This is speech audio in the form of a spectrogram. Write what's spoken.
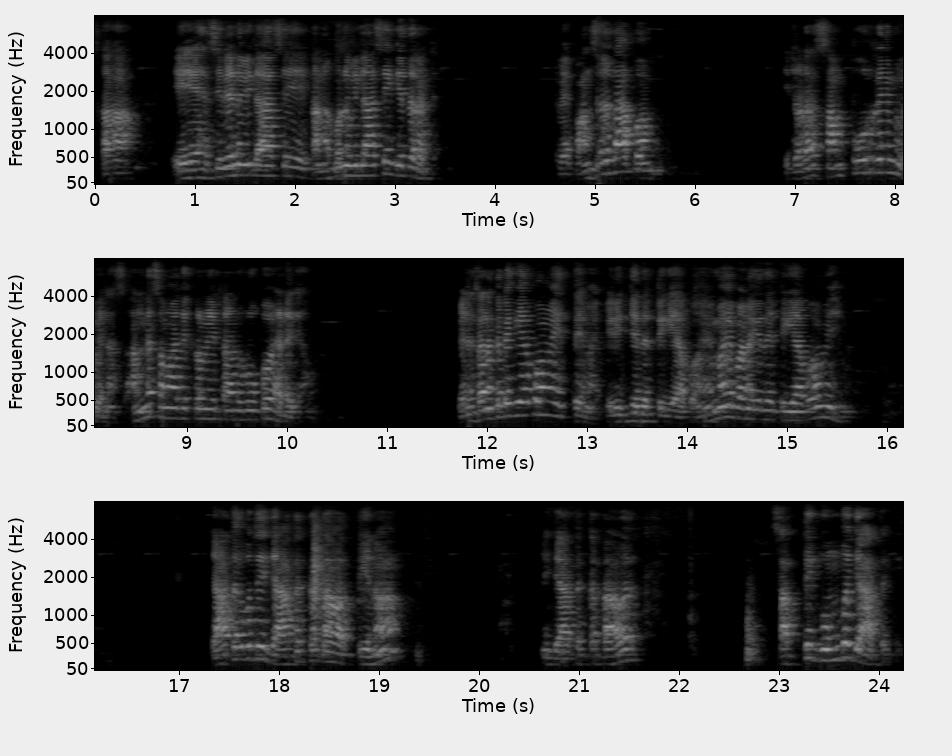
සහ ඒ හැසිරෙන විලාසයේ කනබන විලාසයේ ගෙදරට. හැබැයි පන්සලට ආපුවම ඊට වඩා සම්පූර්ණයෙන්ම වෙනස්. අන්න සමාජ ක්‍රමයට අනුරූපව හැඩගැහුම්. වෙන තැනකට ගියාපුවම ඒත් එහෙමයි. පිරිච්චෙදට ගියාපුවම එහෙමයි, බණගෙදරට ගියාපුවම එහෙමයි. ජාතක පොතේ ජාතක කතාවක් තියෙනවා. මේ ජාතක කතාව සත්‍ය ගුම්බ ජාතකය.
